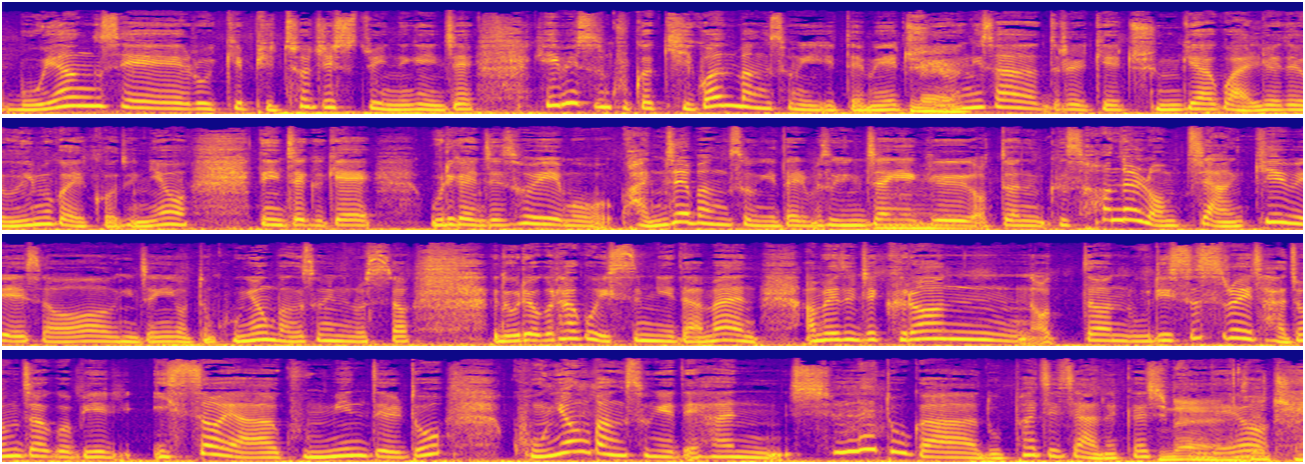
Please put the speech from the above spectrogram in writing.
모양새로 이렇게 비춰질 수도 있는 게 이제 KBS는 국가 기관 방송이기 때문에 주요 네. 행사들을 이렇게 중계하고 알려야 될 의무가 있거든요. 근데 이제 그게 우리가 이제 소위 뭐 관제 방송이다 이러면서 굉장히 음. 그 어떤 그 선을 넘지 않기 위해서 굉장히 어떤 공영 방송인으로서 노력을 하고 있습니다만 아무래도 이제 그런 어떤 우리 스스로의 자정 작업이 있어야 국민들도 공영 방송에 대한 신뢰도가 높아지지 않을까 싶은데요. 네, 그렇죠.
